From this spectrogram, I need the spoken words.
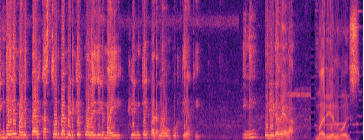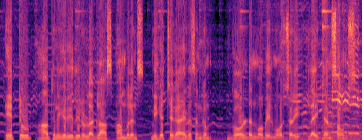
ഇന്ത്യയിലെ മണിപ്പാൽ കസ്തൂർബ മെഡിക്കൽ കോളേജിലുമായി ക്ലിനിക്കൽ പഠനവും പൂർത്തിയാക്കി. ഇനി ഒരിടവേള. Marian voice. ഏറ്റവും ആധുനിക രീതിയിലുള്ള ഗ്ലാസ് ആംബുലൻസ് മികച്ച ഗായക സംഘം golden mobile mortuary light and sounds.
